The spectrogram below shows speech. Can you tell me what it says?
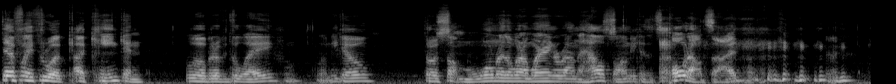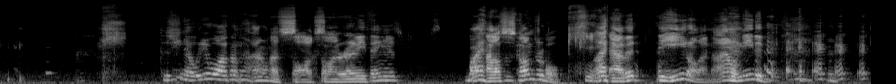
definitely threw a, a kink and a little bit of a delay. Let me go throw something warmer than what I'm wearing around the house on because it's cold outside. Because you know when you walk on, I don't have socks on or anything. It's, my house is comfortable. I have it the heat on. I don't need it.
